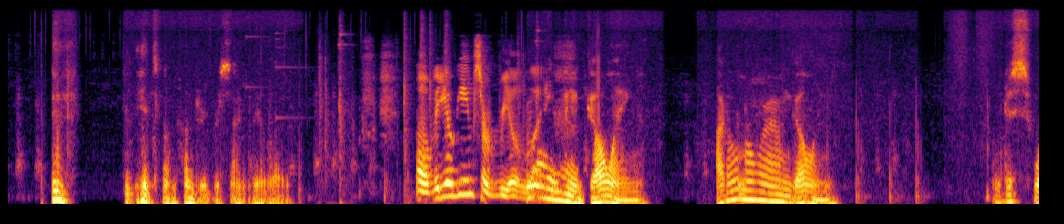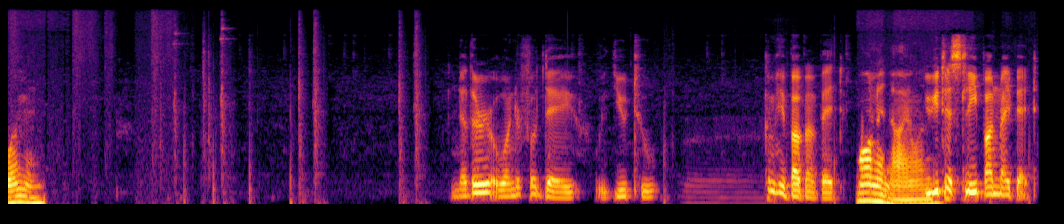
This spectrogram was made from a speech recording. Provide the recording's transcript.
it's 100% real life. oh, video games are real life. Where am I going? I don't know where I'm going. I'm just swimming. Another wonderful day with you two. Come here by my bed. I'm on an island. You get to sleep on my bed.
